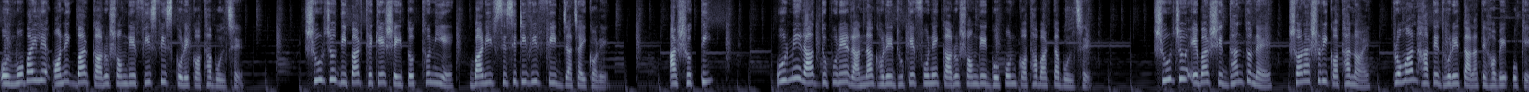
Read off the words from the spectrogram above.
ওর মোবাইলে অনেকবার কারও সঙ্গে ফিস ফিস করে কথা বলছে। সূর্য দীপার থেকে সেই তথ্য নিয়ে বাড়ির সিসিটিভির ফিড যাচাই করে। আর সত্যি? উর্মি রাত দুপুরে রান্নাঘরে ঢুকে ফোনে কারও সঙ্গে গোপন কথাবার্তা বলছে। সূর্য এবার সিদ্ধান্ত নেয়, সরাসরি কথা নয়, প্রমাণ হাতে ধরে তাড়াতে হবে ওকে।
